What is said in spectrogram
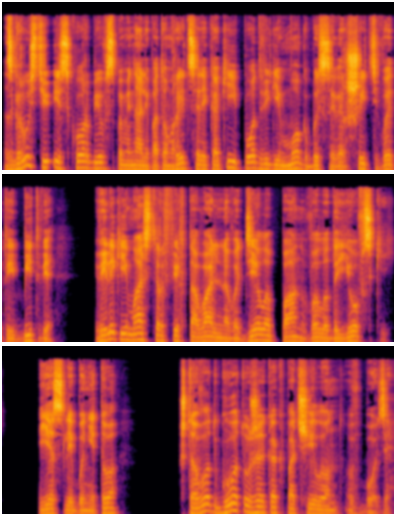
С грустью и скорбью вспоминали потом рыцари, какие подвиги мог бы совершить в этой битве великий мастер фехтовального дела пан Володаевский, если бы не то, что вот год уже как почил он в Бозе.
